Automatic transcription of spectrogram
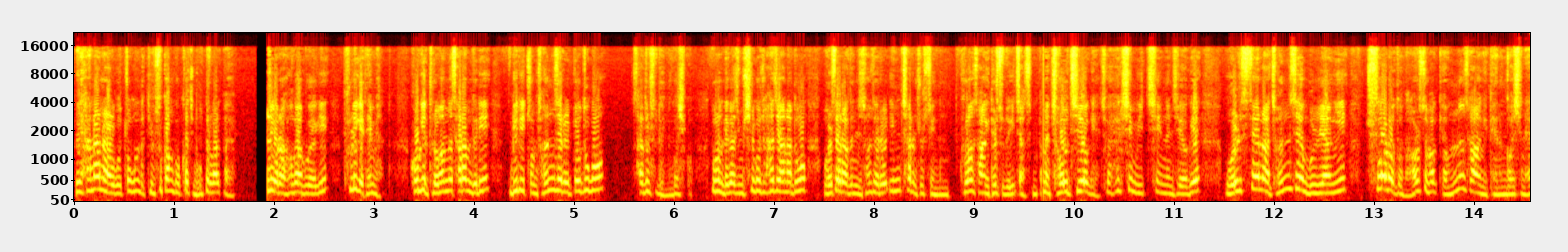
왜 하나는 알고 조금 더 깊숙한 것까지 못 들어갈까요? 허가 구역이 풀리게 되면 거기 들어가는 사람들이 미리 좀 전세를 껴두고 사둘 수도 있는 것이고 또는 내가 지금 실거주 하지 않아도 월세라든지 전세를 임차를 줄 수 있는 그런 상황이 될 수도 있지 않습니까? 그러면 저 지역에 저 핵심 위치에 있는 지역에 월세나 전세 물량이 추가로도 나올 수밖에 없는 상황이 되는 것이네.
